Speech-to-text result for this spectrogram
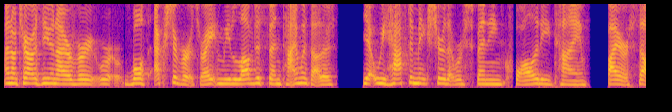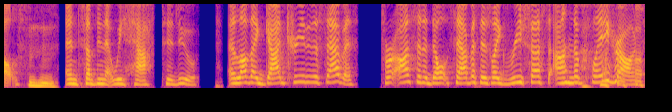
I know, Charles, you and I are very, we're both extroverts, right? And we love to spend time with others. Yet we have to make sure that we're spending quality time by ourselves Mhm. and something that we have to do. I love that God created a Sabbath. For us, an adult Sabbath is like recess on the playground.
